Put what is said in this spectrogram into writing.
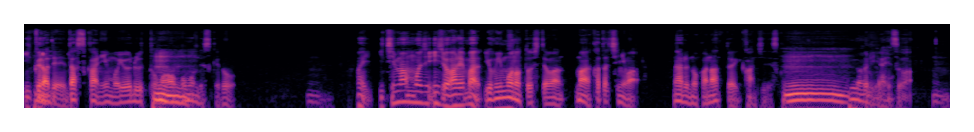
いくらで出すかにもよるとは思うんですけど、うんまあ、1万文字以上あれば読み物としては、まあ、形にはなるのかなという感じですかうーね。ん。なとりあえずは。うん、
